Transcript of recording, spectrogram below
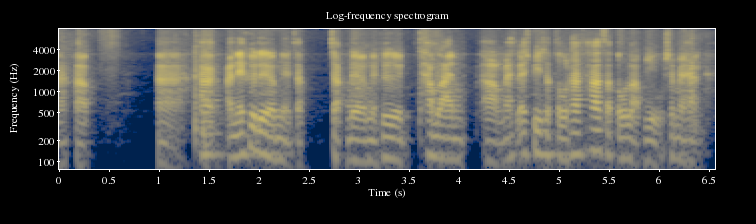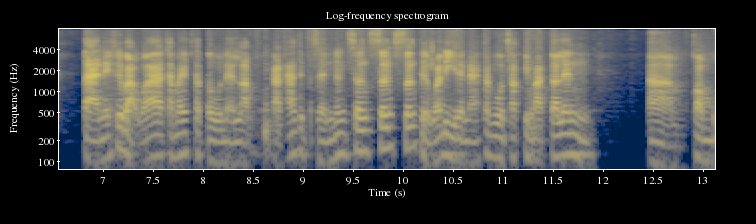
นะครับอ่าถ้าอันนี้คือเดิมเนี่ยจาก จากเดิมเนี่ยคือทำลายอ่า max HP ศัตรูถ้าถ้าศัตรูหลับอยู่ใช่ไหมฮะแต่อันนี้คือแบบว่าทำให้ศัตรูเนี่ยหลับโอกาส50%ซึ่งซึ่งซึ่งซึ่งถือว่าดีเลยนะตระกูลซักทิบัสก็เล่นอ่าคอมโบ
